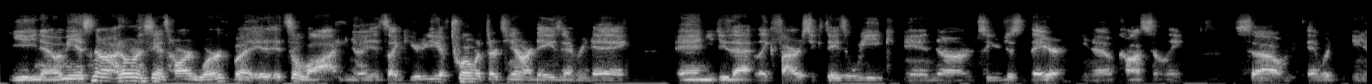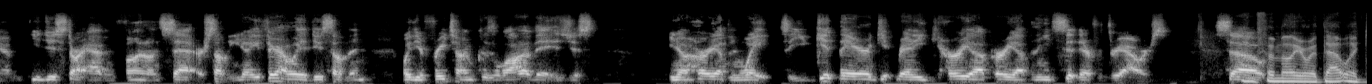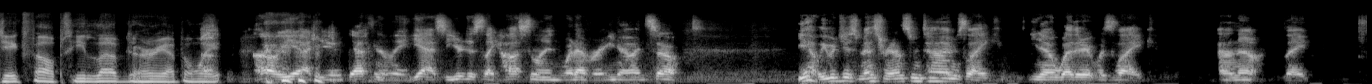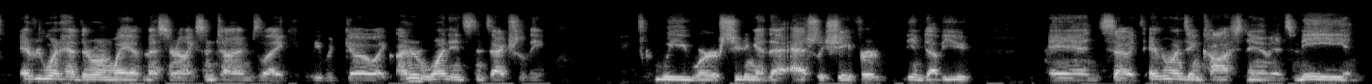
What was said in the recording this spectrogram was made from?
you, you know, I mean, it's not. I don't want to say it's hard work, but it, it's a lot. You know, it's like you you have 12 or 13 hour days every day, and you do that like five or six days a week, and um, so you're just there. You know, constantly. So it would, you know, you just start having fun on set or something. You know, you figure out a way to do something with your free time because a lot of it is just you know, hurry up and wait. So you get there, get ready, hurry up, hurry up, and then you sit there for three hours. So, I'm familiar with that with Jake Phelps. He loved to hurry up and wait. Oh, oh yeah, dude, definitely, yeah. So you're just like hustling, whatever, you know. And so, yeah, we would just mess around sometimes, like you know, whether it was like, I don't know, like everyone had their own way of messing around. Like sometimes, like we would go, like I remember one instance actually, we were shooting at that Ashley Schaeffer BMW, and so it's, everyone's in costume, and it's me and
